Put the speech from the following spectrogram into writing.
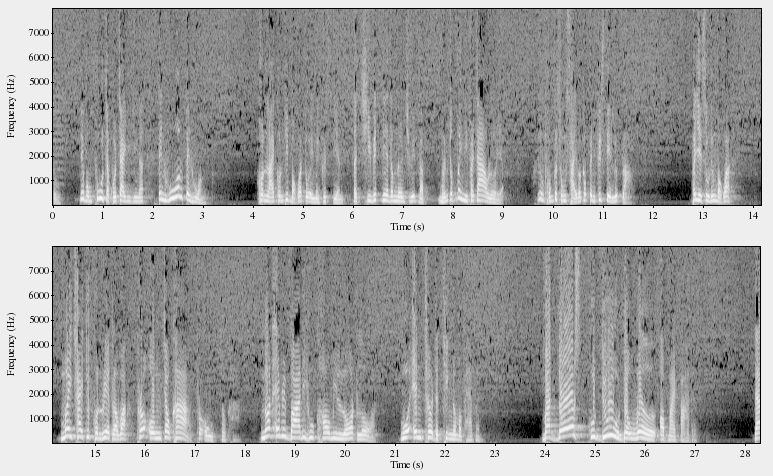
ซู นี่ผมพูดจากหัวใจจริงๆนะเป็นห่วงเป็นห่วง คนหลายคนที่บอกว่าตัวเองเป็นคริสเตียน แต่ชีวิตเนี่ยดำเนินชีวิตแบบเหมือนกับไม่มีพระเจ้าเลยอะผมก็สงสัยว่าเขาเป็นคริสเตียนหรือเปล่า พระเยซูถึงบอกว่า ไม่ใช่ทุกคนเรียกเราว่า พระองค์เจ้าข้าพระองค์เจ้าข้า not everybody who call me Lord Lord will enter the kingdom of heaven but those who do the will of my Father แต่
